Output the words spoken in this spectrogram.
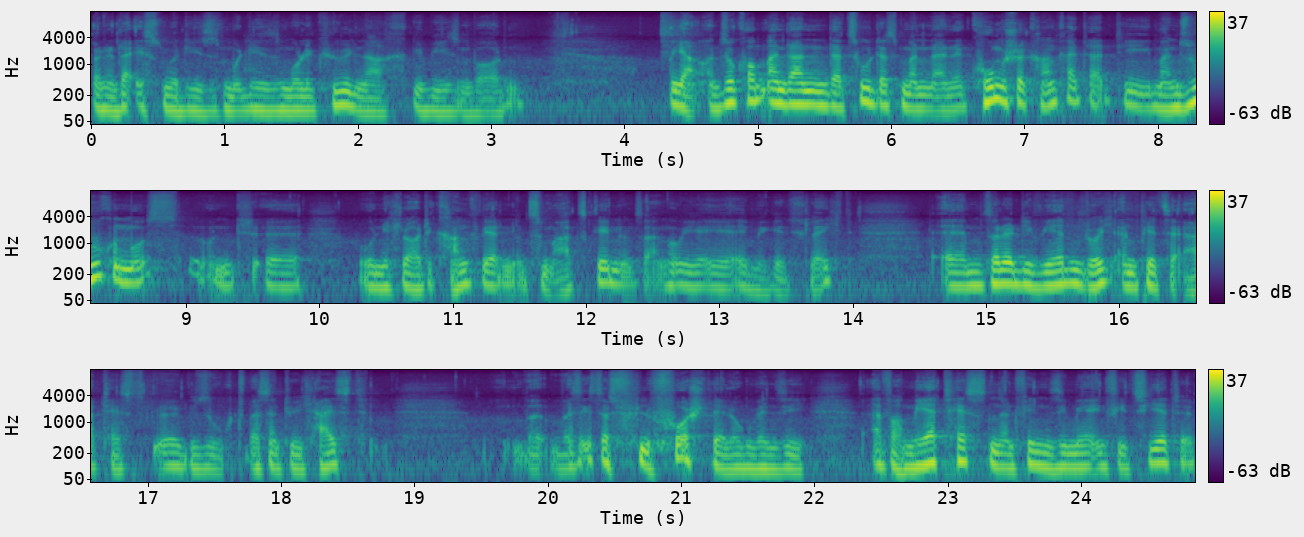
sondern da ist nur dieses, dieses Molekül nachgewiesen worden. Ja, und so kommt man dann dazu, dass man eine komische Krankheit hat, die man suchen muss und äh, wo nicht Leute krank werden und zum Arzt gehen und sagen, oh je, je, mir geht's schlecht, ähm, sondern die werden durch einen PCR-Test äh, gesucht. Was natürlich heißt, was ist das für eine Vorstellung, wenn Sie einfach mehr testen, dann finden Sie mehr Infizierte.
